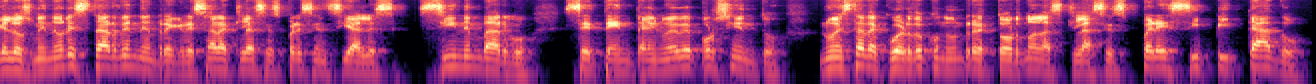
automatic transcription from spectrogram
que los menores tarden en regresar a clases presenciales. Sin embargo, 79% no está de acuerdo con un retorno a las clases precipitado.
